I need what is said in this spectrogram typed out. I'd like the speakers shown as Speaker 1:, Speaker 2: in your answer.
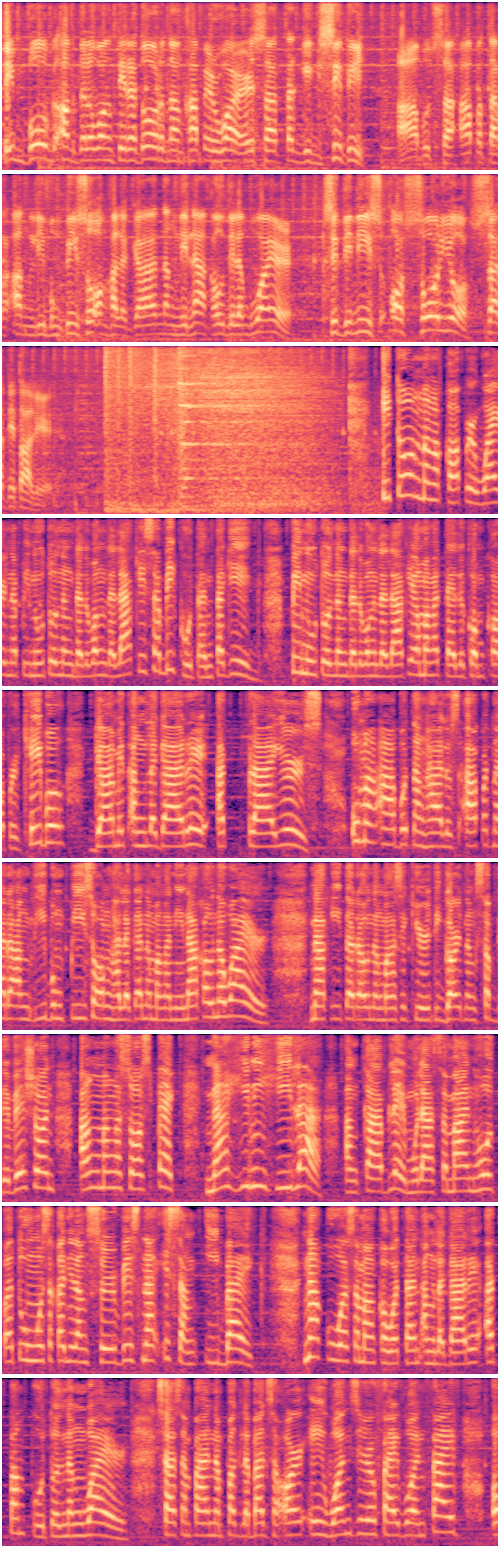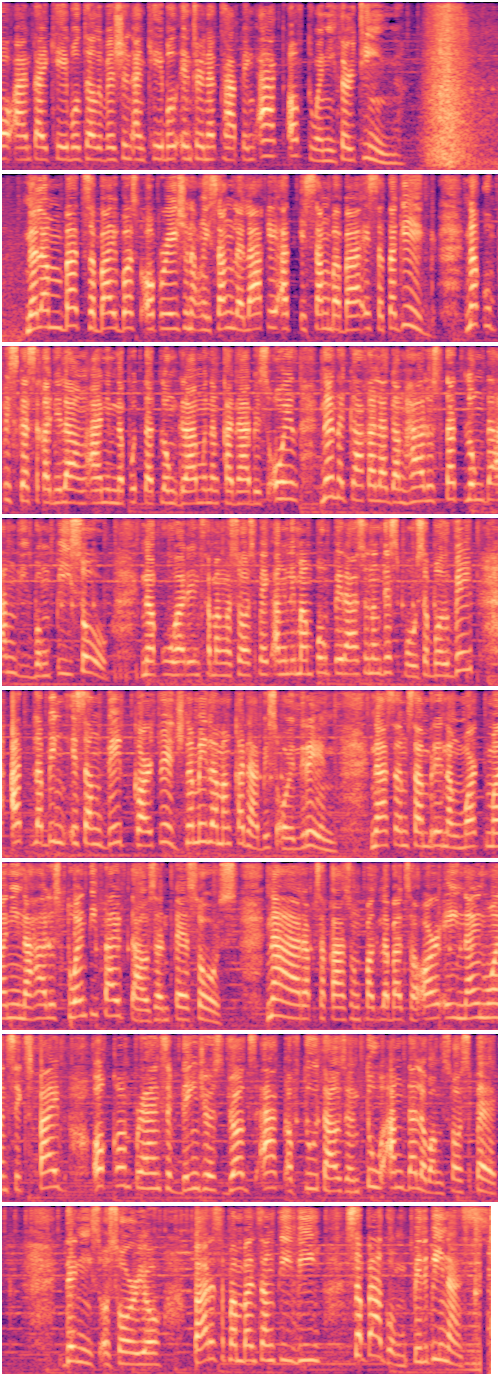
Speaker 1: Timbog ang dalawang tirador ng copper wire sa Taguig City. Abot sa 400,000 piso ang halaga ng ninakaw nilang wire. Si Denise Osorio sa detalye.
Speaker 2: Ito ang mga copper wire na pinutol ng dalawang lalaki sa Bikutan, Tagig. Pinutol ng dalawang lalaki ang mga telecom copper cable gamit ang lagare at pliers. Umaabot ng halos 400,000 piso ang halaga ng mga ninakaw na wire. Nakita raw ng mga security guard ng subdivision ang mga suspect na hinihila ang kable mula sa manhole patungo sa kanilang service ng isang e-bike. Nakuha sa mga kawatan ang lagare at pamputol ng wire. Sasampahan ng paglabag sa RA 10515 o Anti-Cable Television and Cable Internet Tapping Act of 2013. Nalambat sa buy-bust operation ng isang lalaki at isang babae sa Tagig. Nakumpiska sa kanila ang 63 gramo ng cannabis oil na nagkakalagang halos 300,000 piso. Nakuha rin sa mga sospek ang 50 piraso ng disposable vape at labing isang vape cartridge na may lamang cannabis oil rin. Nasamsam rin ng marked money na halos 25,000 pesos. Naharap sa kasong paglabag sa RA 9165 o Comprehensive Dangerous Drugs Act of 2002 ang dalawang sospek. Denise Osorio para sa Pambansang TV sa Bagong Pilipinas.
